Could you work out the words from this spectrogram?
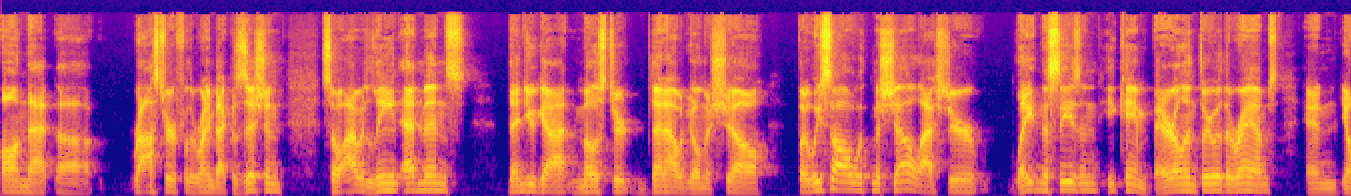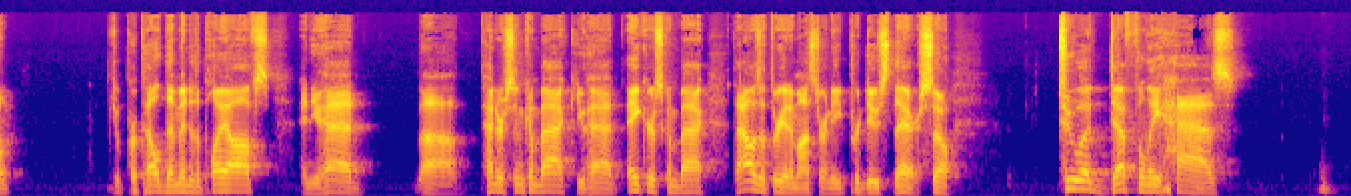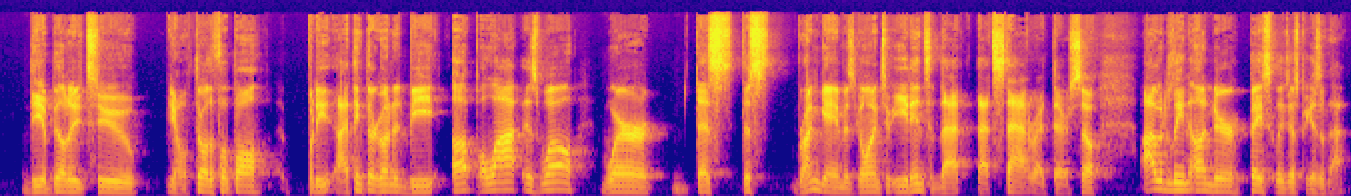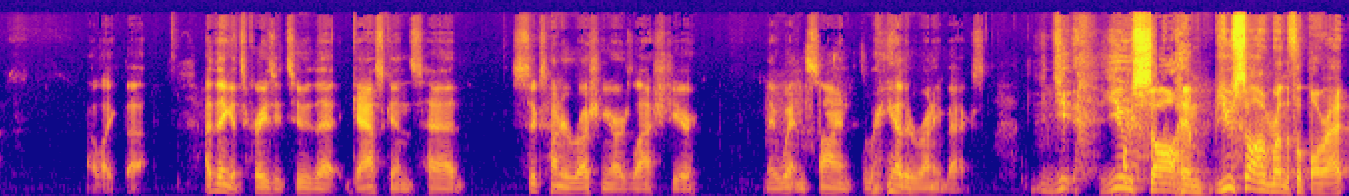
on that uh, roster for the running back position. So I would lean Edmonds. Then you got Mostert. Then I would go Michel. But we saw with Michel last year, late in the season, he came barreling through with the Rams and you know you propelled them into the playoffs and you had uh, Henderson come back, you had Akers come back. That was a three headed monster, and he produced there. So Tua definitely has the ability to you know throw the football, but he, I think they're going to be up a lot as well. Where this this run game is going to eat into that that stat right there. So I would lean under basically just because of that. I like that. I think it's crazy too that Gaskins had 600 rushing yards last year. They went and signed three other running backs. You, you saw him. You saw him run the football, right?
